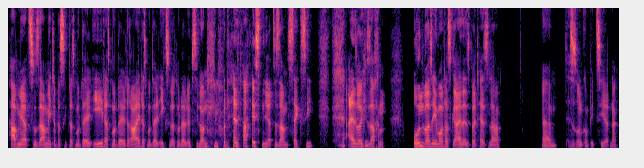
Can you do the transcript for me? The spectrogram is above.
haben ja zusammen, ich glaube, es gibt das Modell E, das Modell 3, das Modell X und das Modell Y. Die Modelle heißen ja zusammen sexy. All solche Sachen. Und was eben auch das Geile ist bei Tesla, ähm, es ist unkompliziert, ne?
